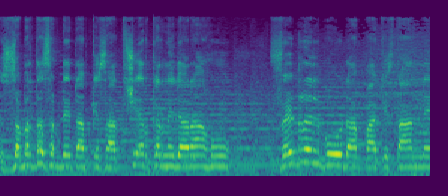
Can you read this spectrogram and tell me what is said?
ज़बरदस्त अपडेट आपके साथ शेयर करने जा रहा हूँ। फेडरल बोर्ड ऑफ़ पाकिस्तान ने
